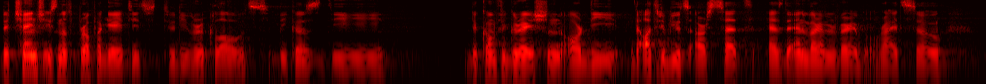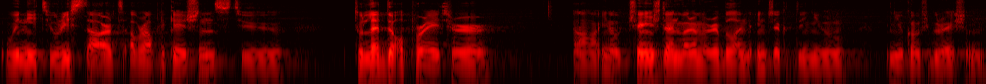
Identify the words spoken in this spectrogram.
the change is not propagated to the workloads because the the configuration or the, the attributes are set as the environment variable, right? So we need to restart our applications to, to let the operator, uh, you know, change the environment variable and inject the new, new configuration.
